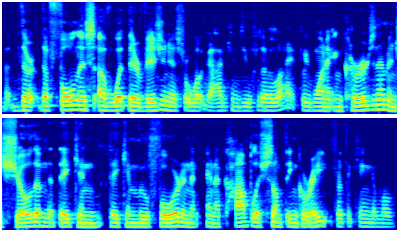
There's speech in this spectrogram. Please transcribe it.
their the fullness of what their vision is for what God can do for their life. We want to encourage them and show them that they can they can move forward and, and accomplish something great for the kingdom of,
